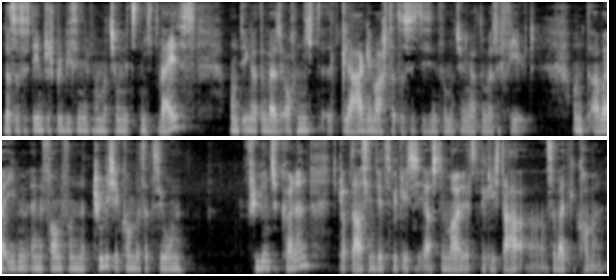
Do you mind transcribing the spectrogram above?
Dass das System zum Beispiel gewisse Informationen jetzt nicht weiß, und in irgendeiner Weise auch nicht äh, klar gemacht hat, dass es diese Information in irgendeiner Weise fehlt. Und aber eben eine Form von natürlicher Konversation führen zu können. Ich glaube, da sind wir jetzt wirklich das erste Mal jetzt wirklich da äh, so weit gekommen.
